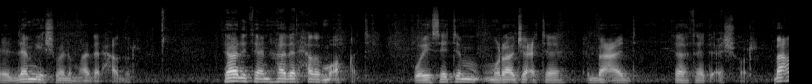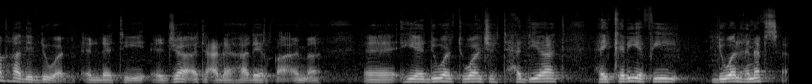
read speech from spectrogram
آه، لم يشملهم هذا الحظر. ثالثا هذا الحظر مؤقت وسيتم مراجعته بعد ثلاثة أشهر. بعض هذه الدول التي جاءت على هذه القائمة هي دول تواجه تحديات هيكلية في دولها نفسها.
